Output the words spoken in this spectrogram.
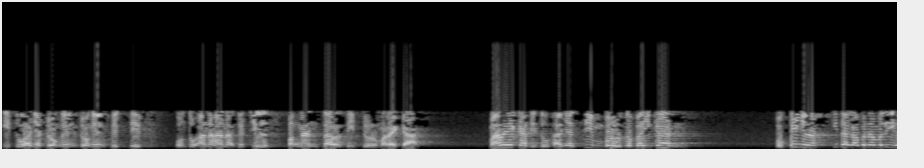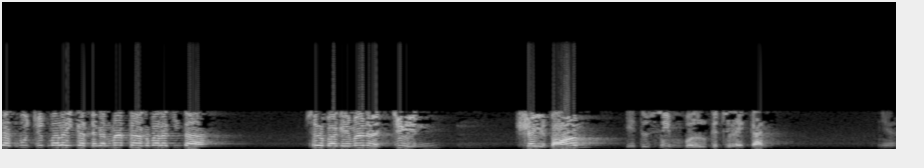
Itu hanya dongeng-dongeng fiktif untuk anak-anak kecil, pengantar tidur mereka. Malaikat itu hanya simbol kebaikan. Buktinya kita nggak pernah melihat wujud malaikat dengan mata kepala kita. Sebagaimana jin, syaitan itu simbol kejelekan. Ya.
